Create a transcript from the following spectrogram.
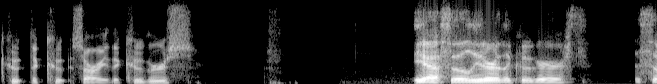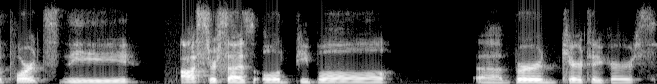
cou- the cou- sorry the Cougars. Yeah, so the leader of the Cougars supports the ostracized old people, uh, bird caretakers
